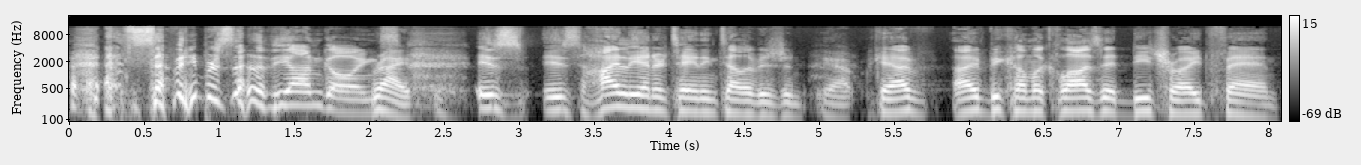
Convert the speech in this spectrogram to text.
at seventy percent of the ongoings. Right. is is highly entertaining television. Yeah. Okay, I've I've become a closet Detroit fan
